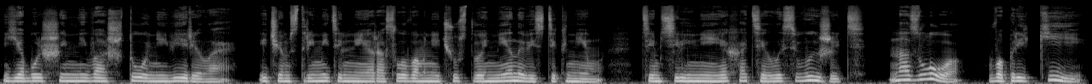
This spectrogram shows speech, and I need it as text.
Я больше ни во что не верила. И чем стремительнее росло во мне чувство ненависти к ним, тем сильнее хотелось выжить. Назло, вопреки.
